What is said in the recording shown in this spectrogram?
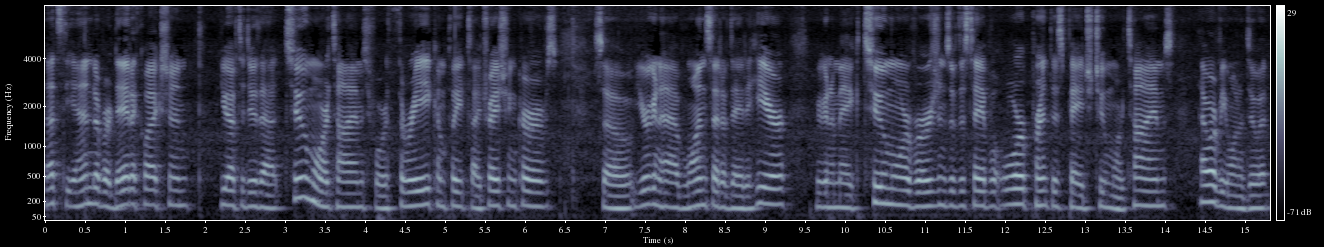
That's the end of our data collection. You have to do that two more times for three complete titration curves. So you're going to have one set of data here. You're going to make two more versions of this table or print this page two more times, however you want to do it.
